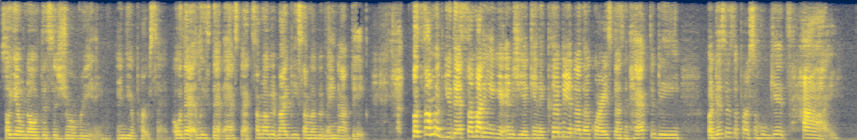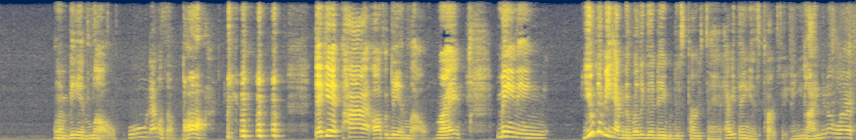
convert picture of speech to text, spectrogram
so you'll know if this is your reading and your person or that at least that aspect. Some of it might be, some of it may not be. For some of you, there's somebody in your energy. Again, it could be another Aquarius, doesn't have to be, but this is a person who gets high on being low. Ooh, that was a bar. they get high off of being low, right? Meaning you could be having a really good day with this person. Everything is perfect. And you're like, you know what?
